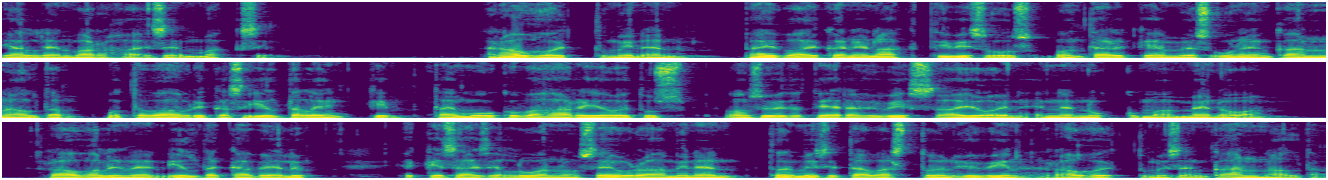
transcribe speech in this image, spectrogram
jälleen varhaisemmaksi. Rauhoittuminen. Päiväaikainen aktiivisuus on tärkeä myös unen kannalta, mutta vauhdikas iltalenkki tai muu kova harjoitus on syytä tehdä hyvissä ajoin ennen nukkumaan menoa. Rauhallinen iltakävely ja kesäisen luonnon seuraaminen toimii sitä vastoin hyvin rauhoittumisen kannalta.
